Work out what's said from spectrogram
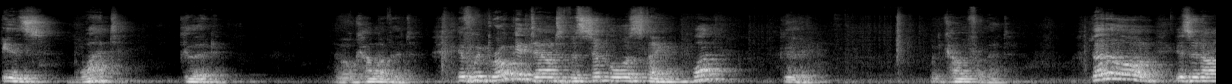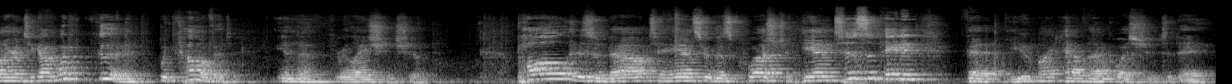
is, what good will come of it? If we broke it down to the simplest thing, what good would come from it? Let alone is it honoring to God, what good would come of it in the relationship? Paul is about to answer this question. He anticipated that you might have that question today.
